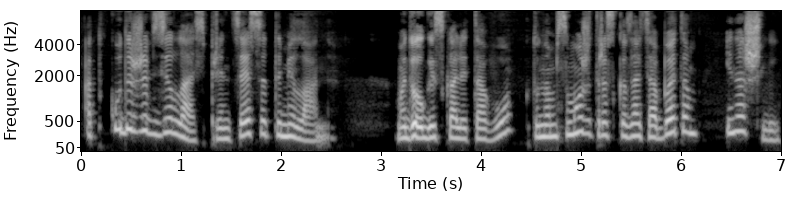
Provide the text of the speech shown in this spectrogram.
откуда же взялась принцесса Тамилана? Мы долго искали того, кто нам сможет рассказать об этом, и нашли.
